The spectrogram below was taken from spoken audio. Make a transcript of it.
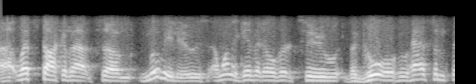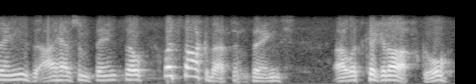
Uh, let's talk about some movie news. I want to give it over to the Ghoul, who has some things. I have some things. So let's talk about some things. Uh, let's kick it off, Ghoul.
